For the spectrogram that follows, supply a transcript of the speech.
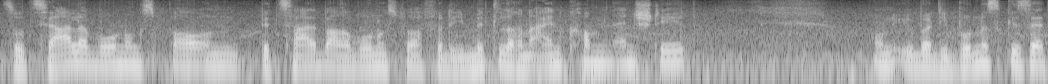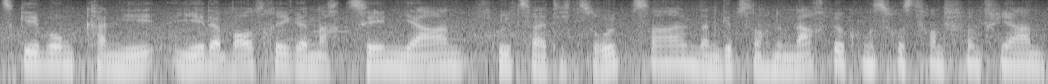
sozialer Wohnungsbau und bezahlbarer Wohnungsbau für die mittleren Einkommen entsteht. Und über die Bundesgesetzgebung kann je, jeder Bauträger nach zehn Jahren frühzeitig zurückzahlen. Dann gibt es noch eine Nachwirkungsfrist von fünf Jahren.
